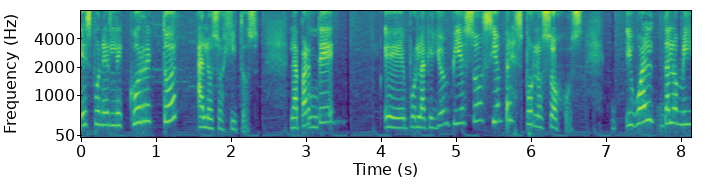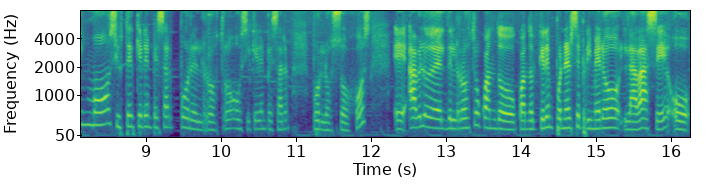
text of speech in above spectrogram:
es ponerle corrector a los ojitos. La parte eh, por la que yo empiezo siempre es por los ojos. Igual da lo mismo si usted quiere empezar por el rostro o si quiere empezar por los ojos. Eh, hablo del rostro cuando, cuando quieren ponerse primero la base o,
